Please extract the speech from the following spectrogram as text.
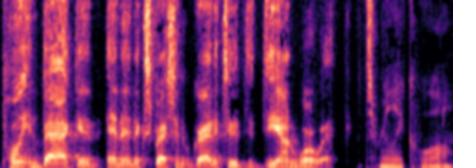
pointing back and, and an expression of gratitude to Dionne Warwick. It's really cool.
